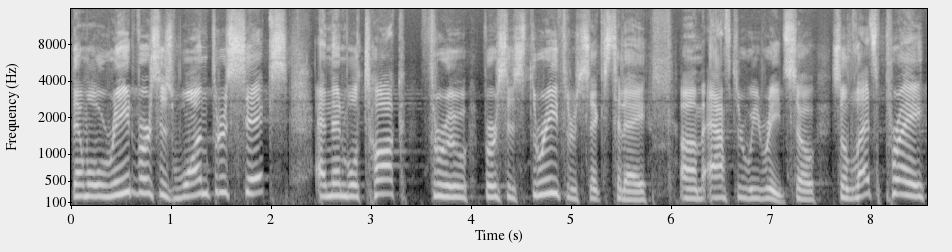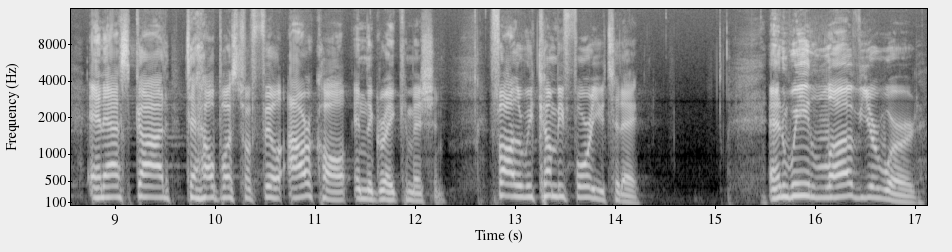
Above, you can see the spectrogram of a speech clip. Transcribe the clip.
then we'll read verses one through six, and then we'll talk through verses three through six today um, after we read. So, so let's pray and ask God to help us fulfill our call in the Great Commission. Father, we come before you today and we love your word.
